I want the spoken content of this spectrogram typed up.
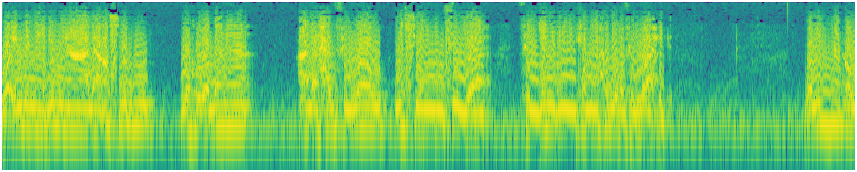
وإنما جمع على أصل وهو بنى على حذف الواو نسيا منسيا في الجمع كما حذف في الواحد. ومنها قولهم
